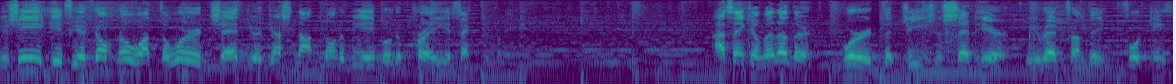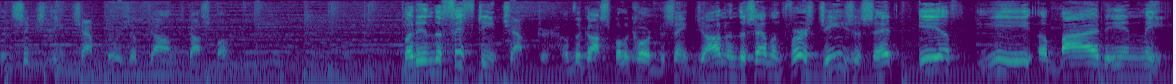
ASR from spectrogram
You see, if you don't know what the Word said, you're just not going to be able to pray effectively. I think of another word that Jesus said here. We read from the 14th and 16th chapters of John's Gospel. But in the 15th chapter of the Gospel according to St. John, in the seventh verse, Jesus said, If ye abide in me.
